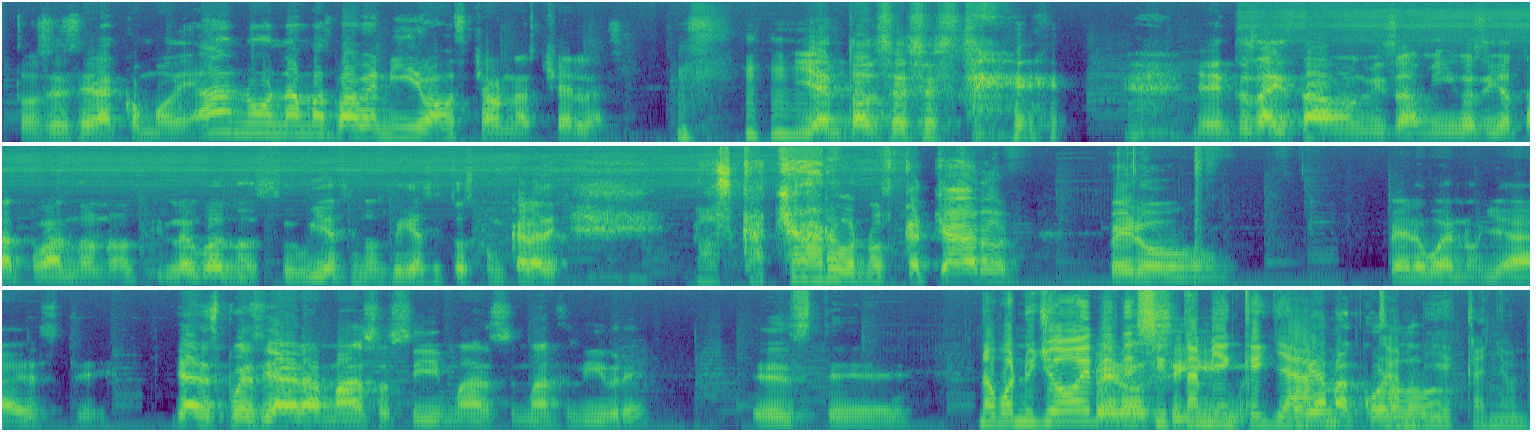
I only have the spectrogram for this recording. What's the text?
entonces era como de, ah, no, nada más va a venir, vamos a echar unas chelas. y entonces, este, y entonces ahí estábamos mis amigos y yo tatuándonos, y luego nos subías y nos veías y todos con cara de, nos cacharon, nos cacharon. Pero, pero bueno, ya, este, ya después ya era más así, más, más libre. Este, No, bueno, yo he de decir sí, también que ya me acuerdo- cambié cañón.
